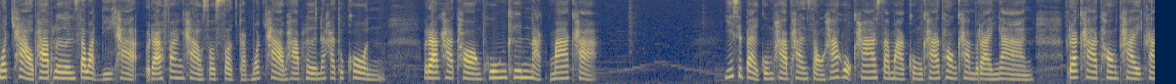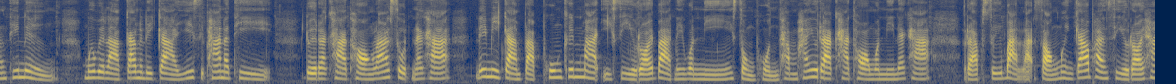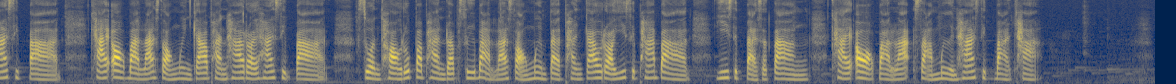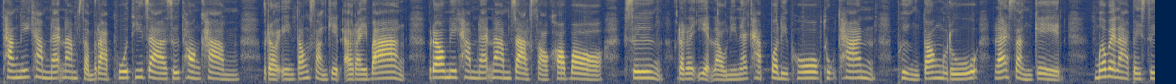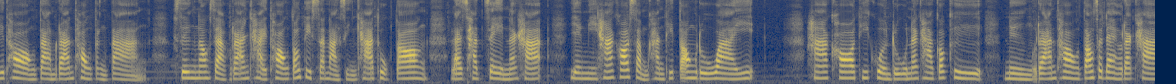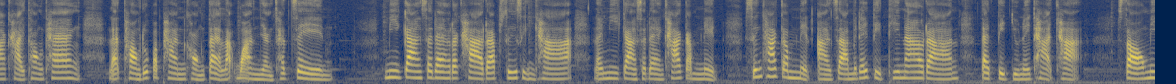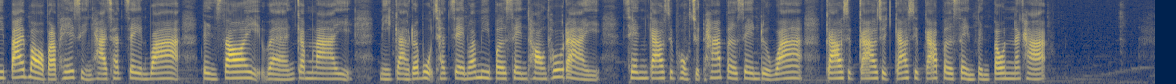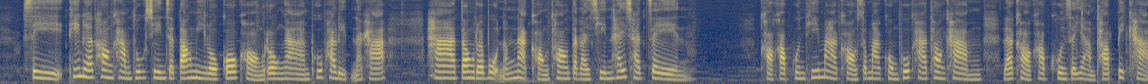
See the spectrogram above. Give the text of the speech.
มดข่าวพาเพลิน สวัสดีค่ะ รับฟังข่าวสดๆ กับมดข่าวพาเพลินนะคะทุกคน ราคาทองพุ่งขึ้นหนักมากค่ะ 28 กุมภาพันธ์ 2565 สมาคมค้าทองคำรายงาน ราคาทองไทยครั้งที่ 1 เมื่อเวลา9นาฬิกา25 นาที ดยราคาทองล่าสุดนะคะ ได้มีการปรับพุ่งขึ้นมาอีก 400 บาทในวันนี้ ส่งผลทำให้ราคาทองวันนี้นะคะ รับซื้อบาทละ 29,450 บาท ขายออกบาทละ 29,550 บาท ส่วนทองรูปพรรณรับซื้อบาทละ 28,925 บาท 28 สตางค์ ขายออกบาทละ 30,050 บาทค่ะ ทั้งนี้คำแนะนำสำหรับผู้ที่จะซื้อทองคำเราเองต้องสังเกตอะไรบ้าง เรามีคำแนะนำจากสคบซึ่งรายละเอียดเหล่านี้นะครับบริโภคทุกท่านพึงต้องรู้และสังเกตเมื่อเวลาไปซื้อทองตามร้านทองต่างๆ ซึ่งนอกจากร้านขายทองต้องติดสลากสินค้าถูกต้อง และชัดเจนนะคะ ยังมี 5 ข้อสำคัญที่ต้องรู้ไว้ 5 ข้อที่ควรรู้นะคะก็คือ 1. ร้านทองต้องแสดงราคาขายทองแท่ง และทองรูปพรรณของแต่ละวันอย่างชัดเจน มีการแสดงราคารับซื้อสินค้า และมีการแสดงค่ากำเนิดซึ่งค่ากำเนิดอาจจะไม่ได้ติดที่หน้าร้าน แต่ติดอยู่ในถาดค่ะ 2. มีป้ายบอกประเภทสินค้าชัดเจนว่า เป็นสร้อย แหวนกำไล มีการระบุชัดเจนว่ามีเปอร์เซ็นต์ทองเท่าไหร่ เช่น 96.5%หรือว่า 99.99%เป็นต้นนะคะ 4. ที่เนื้อทองคำทุกชิ้นจะต้องมีโลโก้ของโรงงานผู้ผลิตนะคะ 5. ต้องระบุน้ำหนักของทองแต่ละชิ้นให้ชัดเจน ขอขอบคุณที่มาของสมาคมผู้ค้าทองคำและขอขอบคุณสยามท็อปปิกค่ะ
